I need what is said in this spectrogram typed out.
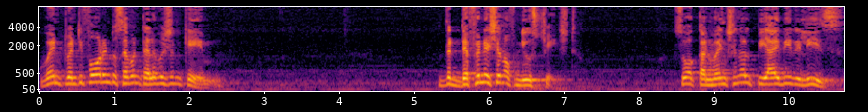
when 24 into 7 television came, the definition of news changed. So a conventional PIB release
